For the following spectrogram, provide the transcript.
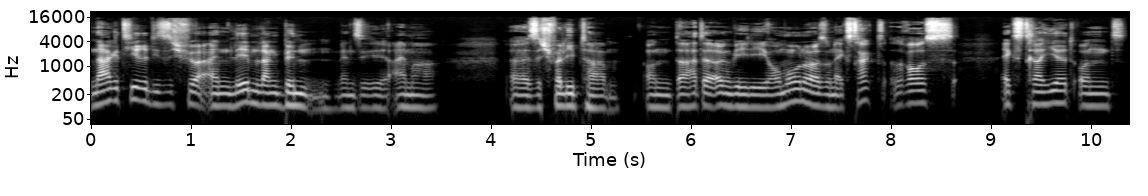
Nagetiere, die sich für ein Leben lang binden, wenn sie einmal äh, sich verliebt haben. Und da hat er irgendwie die Hormone oder so einen Extrakt raus extrahiert und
